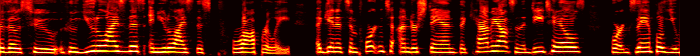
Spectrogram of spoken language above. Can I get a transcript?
for those who who utilize this and utilize this properly. Again, it's important to understand the caveats and the details. For example, you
